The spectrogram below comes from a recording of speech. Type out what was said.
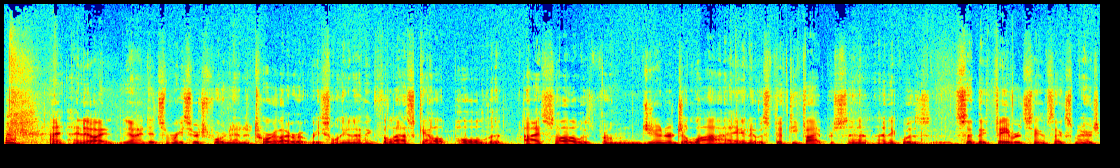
Mm-hmm. I, I, know I, you know I did some research for an editorial I wrote recently, and I think the last Gallup poll that I saw was from June or July, and it was 55%. I think was said they favored same-sex marriage,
